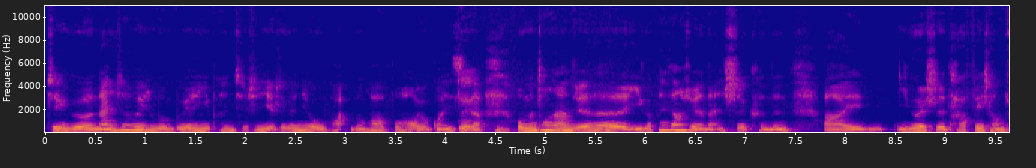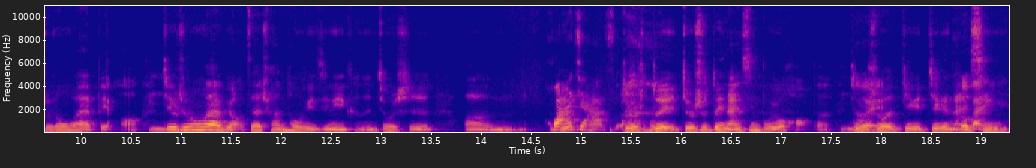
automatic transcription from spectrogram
这个男生为什么不愿意喷，其实也是跟这个文化文化符号有关系的。我们通常觉得一个喷香水的男士，可能啊，一个是他非常注重外表，这个注重外表在传统语境里可能就是。嗯，花架子，就是对，就是对男性不友好的，就是说这个这个男性，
